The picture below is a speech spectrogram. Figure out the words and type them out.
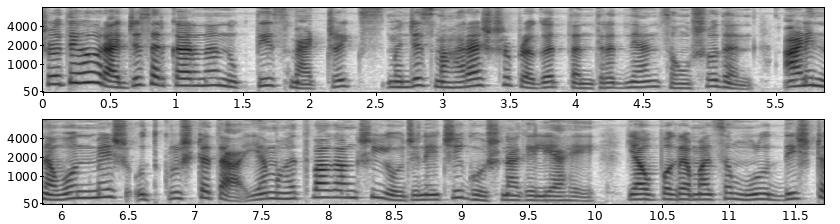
श्रोते हो राज्य सरकारनं नुकतीच मॅट्रिक्स म्हणजेच महाराष्ट्र प्रगत तंत्रज्ञान संशोधन आणि नवोन्मेष उत्कृष्टता या महत्वाकांक्षी योजनेची घोषणा केली आहे. या उपक्रमाचं मूळ उद्दिष्ट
